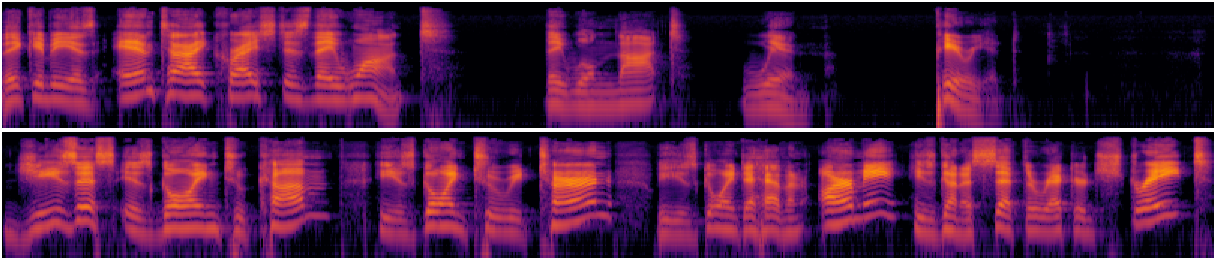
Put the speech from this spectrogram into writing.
They can be as antichrist as they want, they will not win. Period. Jesus is going to come. He is going to return. He is going to have an army. He's going to set the record straight.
